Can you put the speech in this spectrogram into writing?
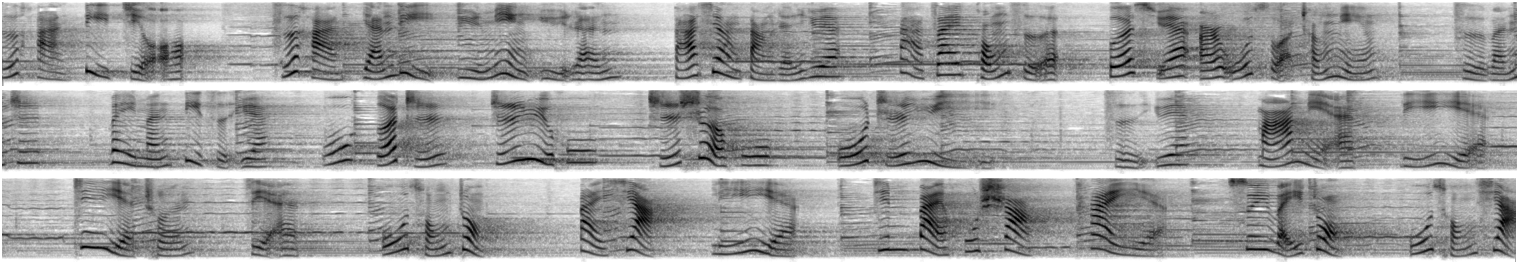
子罕第九。子罕严厉与命与人，答向党人曰：“大哉孔子，博学而无所成名。”子闻之，谓门弟子曰：“吾何直？直欲乎？直射乎？吾直欲矣。”子曰：“也纯，简，无从众。拜下，礼也；今拜乎上，太也。虽为众，无从下。”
